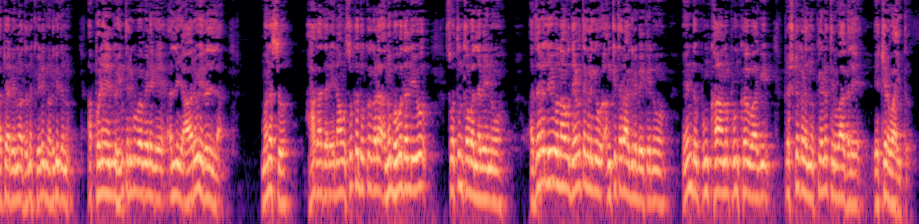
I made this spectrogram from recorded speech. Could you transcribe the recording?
ಆಚಾರ್ಯನು ಅದನ್ನು ಕೇಳಿ ನಡುಗಿದನು. ಅಪ್ಪಣೆ ಎಂದು ಹಿಂತಿರುಗುವ ವೇಳೆಗೆ ಅಲ್ಲಿ ಯಾರೂ ಇರಲಿಲ್ಲ. ಮನಸ್ಸು, ಹಾಗಾದರೆ ನಾವು ಸುಖ ದುಃಖಗಳ ಅನುಭವದಲ್ಲಿಯೂ ಸ್ವತಂತ್ರವಲ್ಲವೇನು? ಅದರಲ್ಲಿಯೂ ನಾವು ದೇವತೆಗಳಿಗೆ ಅಂಕಿತರಾಗಿರಬೇಕೇನು? ಎಂದು ಪುಂಖಾನುಪುಂಖವಾಗಿ ಪ್ರಶ್ನೆಗಳನ್ನು ಕೇಳುತ್ತಿರುವಾಗಲೇ ಎಚ್ಚರವಾಯಿತು.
